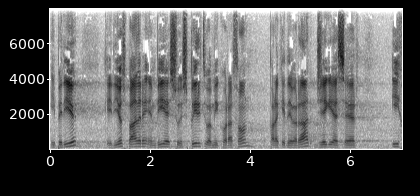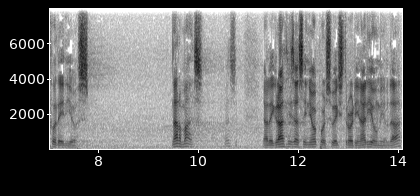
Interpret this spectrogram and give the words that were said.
y pedir que Dios Padre envíe su Espíritu a mi corazón para que de verdad llegue a ser hijo de Dios. Nada más. Darle gracias al Señor por su extraordinaria humildad.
